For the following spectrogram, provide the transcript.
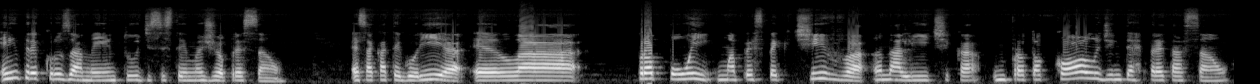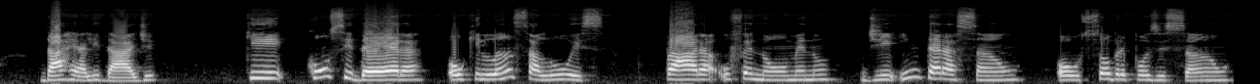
entrecruzamento de sistemas de opressão. Essa categoria ela propõe uma perspectiva analítica, um protocolo de interpretação da realidade que considera ou que lança luz para o fenômeno de interação ou sobreposição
